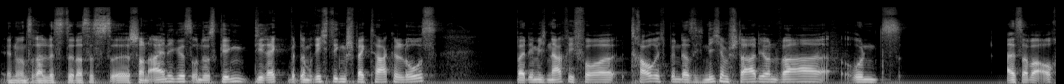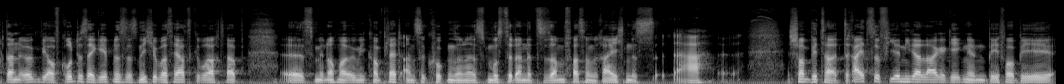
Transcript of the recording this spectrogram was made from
in unserer Liste. Das ist äh, schon einiges und es ging direkt mit einem richtigen Spektakel los, bei dem ich nach wie vor traurig bin, dass ich nicht im Stadion war und als aber auch dann irgendwie aufgrund des Ergebnisses nicht übers Herz gebracht habe, äh, es mir nochmal irgendwie komplett anzugucken, sondern es musste dann eine Zusammenfassung reichen. Das ja, äh, schon bitter. 3 zu 4 Niederlage gegen den BVB,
